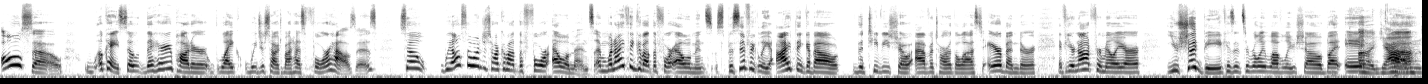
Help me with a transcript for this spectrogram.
also okay, so the Harry Potter like we just talked about has four houses. So we also want to talk about the four elements. And when I think about the four elements specifically, I think about the TV show Avatar the Last Airbender. If you're not familiar, you should be because it's a really lovely show, but it Uh, yeah. um,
